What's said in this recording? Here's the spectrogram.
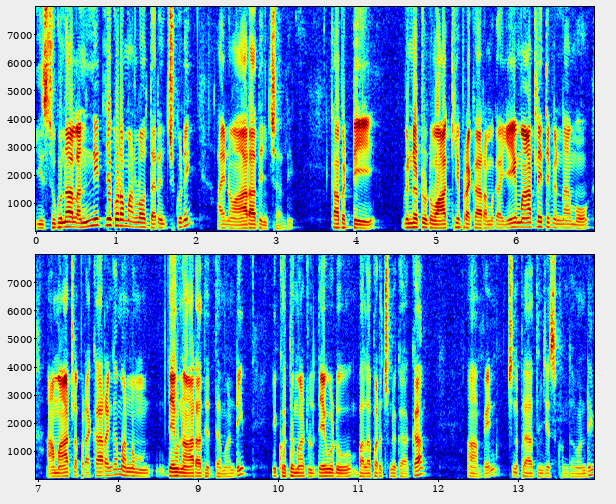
ఈ సుగుణాలన్నింటినీ కూడా మనలో ధరించుకుని ఆయన ఆరాధించాలి. కాబట్టి విన్నటువంటి వాక్య ప్రకారంగా ఏ మాటలైతే విన్నామో ఆ మాటల ప్రకారంగా మనం దేవుని ఆరాధిద్దామండి. ఈ కొద్ది మాటలు దేవుడు బలపరచునుగాక. ఆమె చిన్న ప్రార్థన చేసుకుందామండి.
